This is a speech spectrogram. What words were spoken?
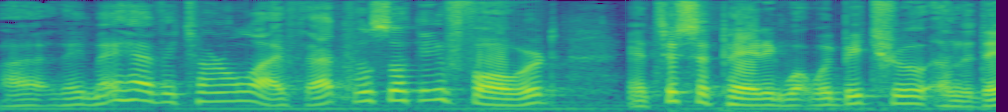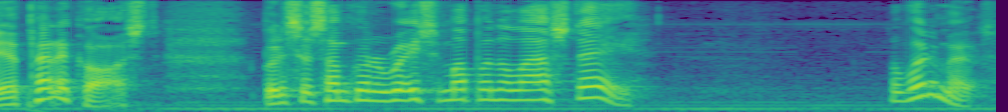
Uh, they may have eternal life. That was looking forward, anticipating what would be true on the day of Pentecost. But it says, I'm going to raise him up on the last day. Now, wait a minute.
